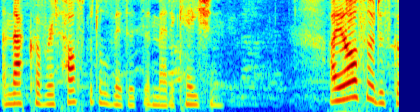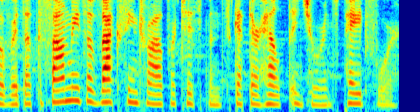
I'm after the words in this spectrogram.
and that covers hospital visits and medication. I also discovered that the families of vaccine trial participants get their health insurance paid for.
